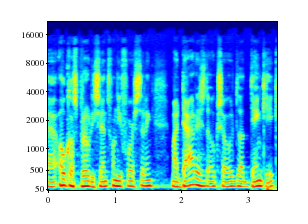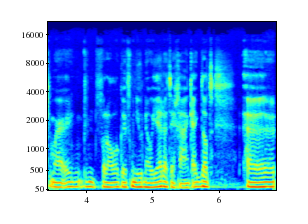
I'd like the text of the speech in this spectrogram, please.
Uh, ook als producent van die voorstelling. Maar daar is het ook zo, dat denk ik, maar ik ben vooral ook even benieuwd naar hoe jij daar tegenaan kijkt, dat uh,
